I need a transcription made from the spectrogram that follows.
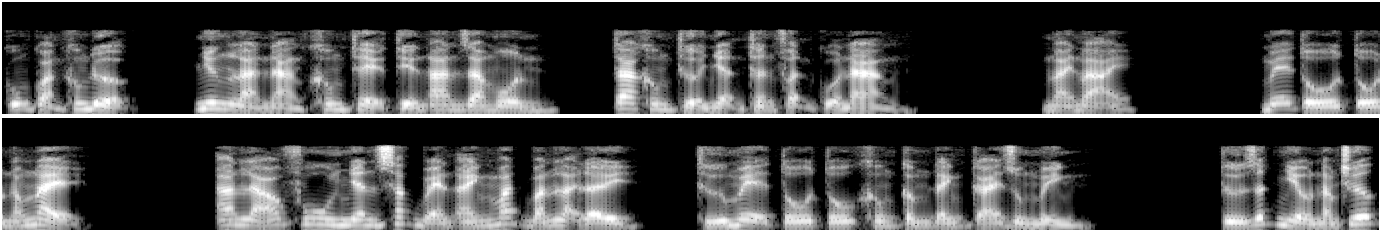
cũng quản không được, nhưng là nàng không thể tiến an ra môn, ta không thừa nhận thân phận của nàng. Nãi nãi, mẹ tố tố nóng nảy. An lão phu nhân sắc bén ánh mắt bắn lại đây, thứ mẹ tố tố không cấm đánh cái dùng mình. Từ rất nhiều năm trước,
